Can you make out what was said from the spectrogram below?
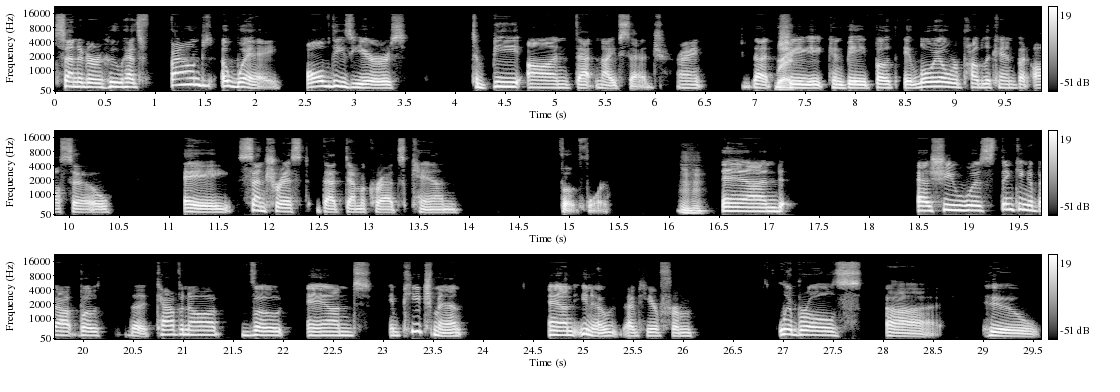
senator who has found a way all these years to be on that knife's edge, right? That Right. she can be both a loyal Republican, but also a centrist that Democrats can vote for. Mhm. And as she was thinking about both the Kavanaugh vote and impeachment, and you know, I hear from liberals uh, who,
